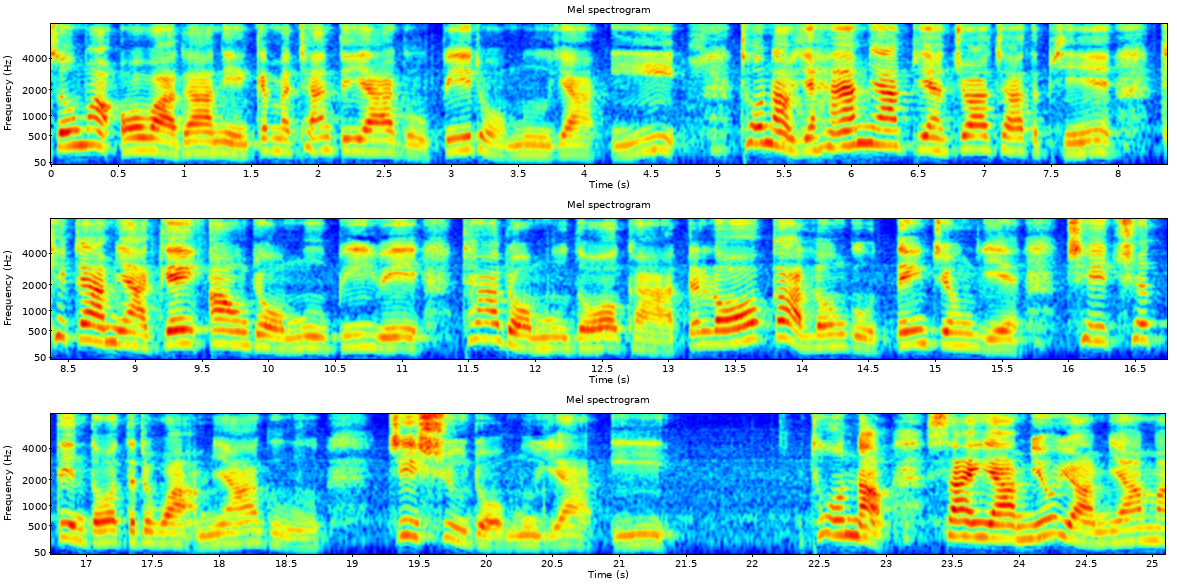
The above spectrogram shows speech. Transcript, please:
ဆုံးမဩဝါဒနှင့်ကမ္မထန်တရားကို ပေးတော်မူရ၏ထို့နောက်ယဟန်များပြန်ကြွားကြသဖြင့်ခိတ္တမြကိန်းအောင်တော်မူပြီး၍ထတော်မူသောအခါတလောကလုံးကိုတိမ်ကျုံလျက်ခြေချွတ်တင့်သောတတဝအများကိုကြည့်ရှုတော်မူရ၏ထို့နောက်ဆိုင်ရာမြို့ရွာများမှ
